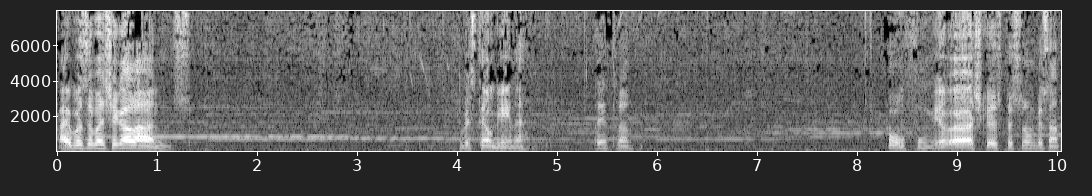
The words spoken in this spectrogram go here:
Aí você vai chegar lá, nos. Ver se tem alguém, né? Tá entrando. Pô, o fume. Eu acho que as pessoas vão pensando,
